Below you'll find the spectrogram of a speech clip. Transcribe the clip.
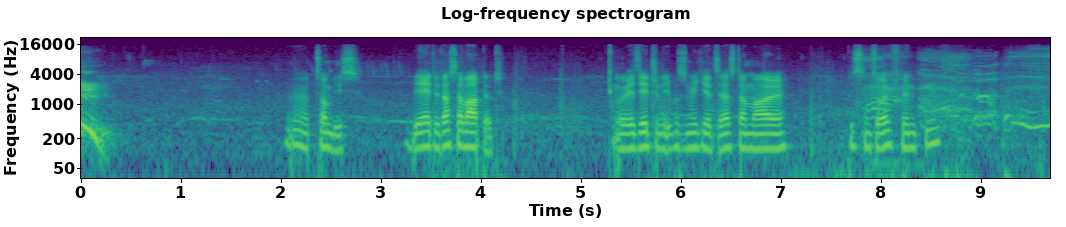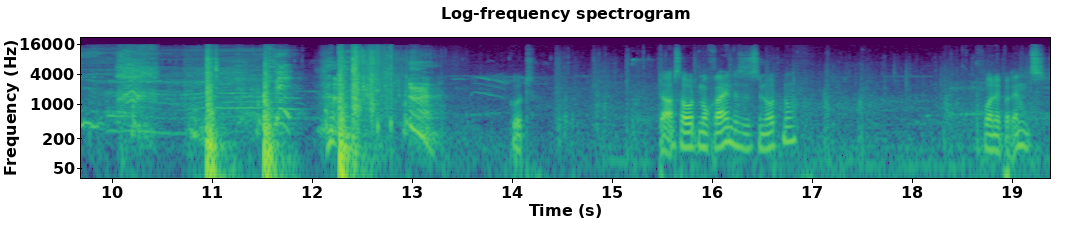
Ja, Zombies. Wer hätte das erwartet? Aber ihr seht schon, ich muss mich jetzt erst einmal ein bisschen zurechtfinden. Gut. Da haut noch rein, das ist in Ordnung. Vorne brennt's.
